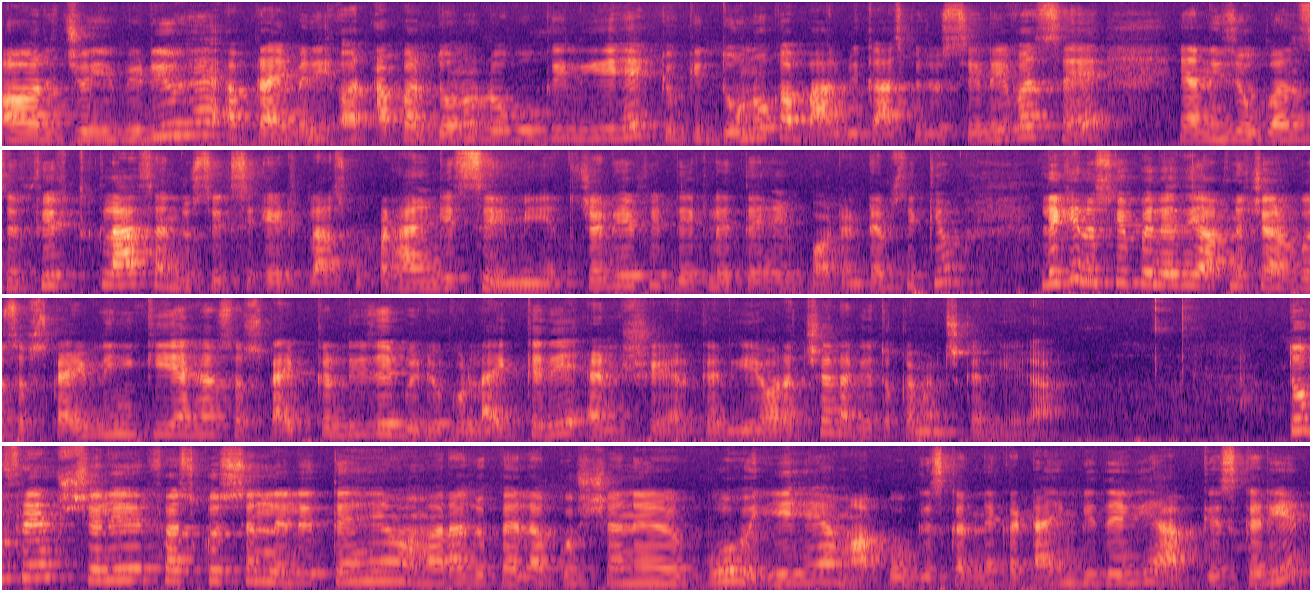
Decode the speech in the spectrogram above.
और जो ये वीडियो है, अब प्राइमरी और अपर दोनों लोगों के लिए है, क्योंकि दोनों का बाल विकास का जो सिलेबस है, यानी जो वन से फिफ्थ क्लास एंड जो सिक्स से एट क्लास को पढ़ाएँगे सेम ही है। तो चलिए फिर देख लेते हैं इंपॉर्टेंट एमसीक्यू लेकिन उसके पहले यदि आपने चैनल को सब्सक्राइब नहीं किया है सब्सक्राइब कर लीजिए वीडियो को लाइक करिए एंड शेयर करिए। और अच्छा लगे तो कमेंट्स करिएगा। तो फ्रेंड्स चलिए फ़र्स्ट क्वेश्चन ले लेते हैं। हमारा जो पहला क्वेश्चन है, वो ये है, हम आपको गेस करने का टाइम भी देंगे, आप गेस करिए।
